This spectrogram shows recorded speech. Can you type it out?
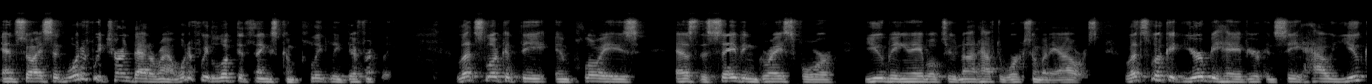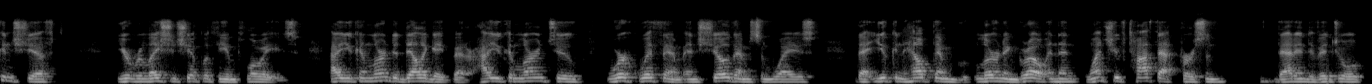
And so I said, what if we turned that around? What if we looked at things completely differently? Let's look at the employees as the saving grace for you being able to not have to work so many hours. Let's look at your behavior and see how you can shift your relationship with the employees, how you can learn to delegate better, how you can learn to work with them and show them some ways that you can help them learn and grow. And then once you've taught that person that individual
